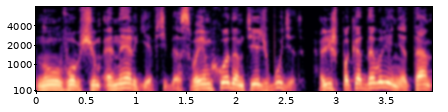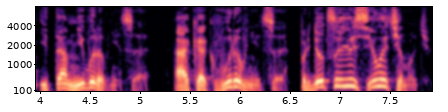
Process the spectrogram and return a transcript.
Ну, в общем, энергия в тебя своим ходом течь будет, лишь пока давление там и там не выровняется. А как выровняется, придется ее силой тянуть.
